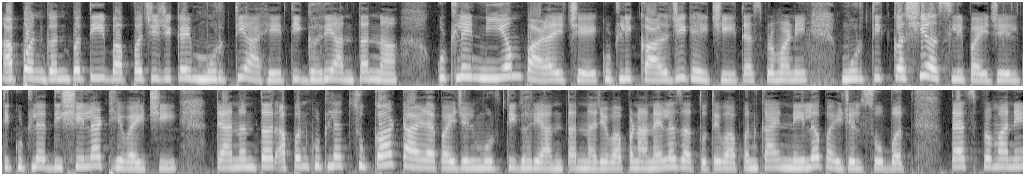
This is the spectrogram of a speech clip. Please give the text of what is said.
आपण गणपती बाप्पाची जी काही मूर्ती आहे ती घरी आणताना कुठले नियम पाळायचे कुठली काळजी घ्यायची त्याचप्रमाणे मूर्ती कशी असली पाहिजे ती कुठल्या दिशेला ठेवायची त्यानंतर आपण कुठल्या चुका टाळल्या पाहिजे मूर्ती घरी आणताना जेव्हा आपण आणायला जातो तेव्हा आपण काय नेलं पाहिजे सोबत. त्याचप्रमाणे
